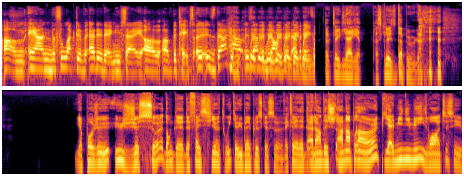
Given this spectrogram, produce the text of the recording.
um, and the selective editing you say of, of the tapes. Uh, Is that how? Is wait, that wait, the wait, doctored wait, wait, wait, evidence? wait. Donc là, il l'arrête. Parce que là, il dit un peu, là. il n'y a pas eu, eu juste ça, là, donc de, de falsifier un tweet, il y a eu bien plus que ça. Fait que là, elle, elle en, elle en prend un, puis elle minimise. Tu sais,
